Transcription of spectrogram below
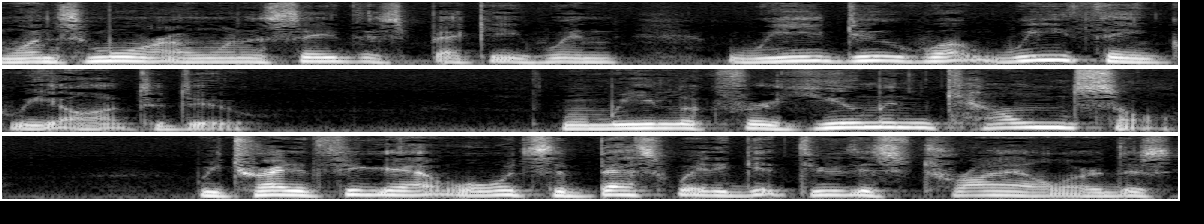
Once more, I want to say this, Becky, when we do what we think we ought to do, when we look for human counsel, we try to figure out, well, what's the best way to get through this trial or this,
